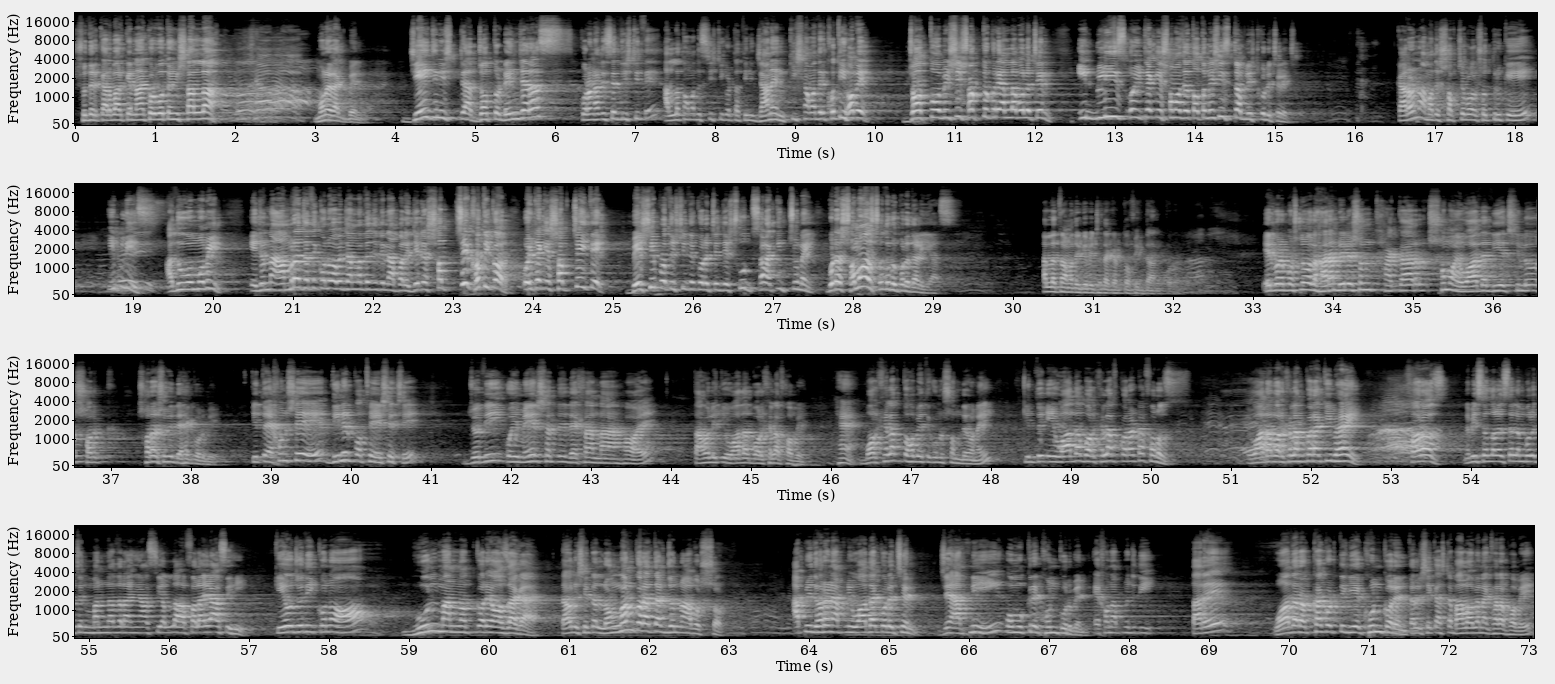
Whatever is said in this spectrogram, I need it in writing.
সুদের কারবারকে না করব তো ইনশাল্লাহ মনে রাখবেন, যেই জিনিসটা যত ডেঞ্জারাস কোরআন হাদিসের দৃষ্টিতে আল্লাহ তো আমাদের সৃষ্টিকর্তা, তিনি জানেন কিসে আমাদের ক্ষতি হবে। যত বেশি শক্ত করে আল্লাহ বলেছেন, ইবলিস ওইটাকে সমাজে তত বেশি স্টাবলিশ করে ছেড়েছে। কারণ আমাদের সবচেয়ে বড় শত্রুকে ইবলিস, আদু ও মবিন। এই জন্য আমরা যাতে কোনোভাবে জান্নাতে যেতে না পারে, যেটা সবচেয়ে ক্ষতিকর, ওইটাকে সবচেয়েতে বেশি প্রতিষ্ঠিত করেছে যে সুদ ছাড়া কিচ্ছু নেই, গোটা সমাজ সুদের উপরে দাঁড়িয়ে আছে। আল্লাহ তো আমাদেরকে বেঁচে থাকার তৌফিক দান করো এরপরে প্রশ্ন হল, হারাম রিলেশন থাকার সময় ওয়াদা দিয়েছিল সরাসরি দেখা করবে। কিন্তু এখন সে দিনের পথে এসেছে, যদি ওই মেয়ের সাথে দেখা না হয়, তাহলে কি ওয়াদা বরখেলাপ হবে? হ্যাঁ বরখেলাপ তো হবে, এতে কোনো সন্দেহ নাই। কিন্তু এই ওয়াদা বরখেলাপ করাটা ফরজ। ওয়াদা বরখেলাপ করা কি ভাই? ফরজ। নবী সাল্লাম বলেছেন মান্নাদার আই আসি আল্লাহ ফালাই আসিহি কেউ যদি কোনো ভুল মান্নত করে অজাগায়, তাহলে সেটা লঙ্ঘন করা তার জন্য আবশ্যক। আপনি ধরেন, আপনি ওয়াদা করেছেন যে আপনি অমুকরে খুন করবেন। এখন আপনি যদি তারে ওয়াদা রক্ষা করতে গিয়ে খুন করেন, তাহলে সে কাজটা ভালো হবে না খারাপ হবে?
